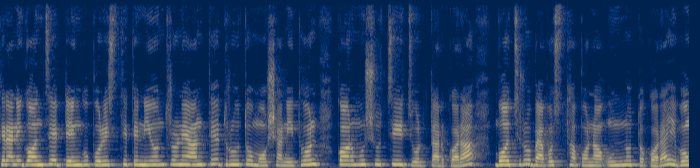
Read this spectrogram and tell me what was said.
কেরানীগঞ্জের ডেঙ্গু পরিস্থিতি নিয়ন্ত্রণে আনতে দ্রুত মশা নিধন কর্মসূচি জোরদার করা, বজ্র ব্যবস্থাপনা উন্নত করা এবং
